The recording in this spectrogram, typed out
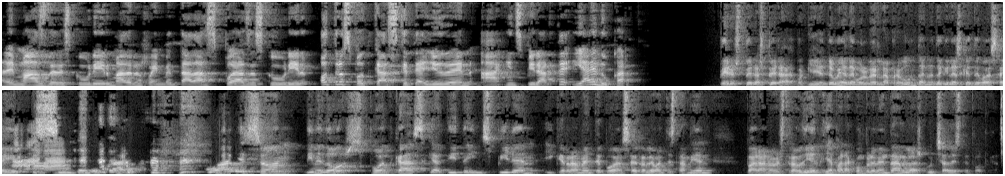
además de descubrir Madres Reinventadas, puedas descubrir otros podcasts que te ayuden a inspirarte y a educar. Pero espera, espera, porque yo te voy a devolver la pregunta, no te creas que te vas a ir ah. sin contestar. ¿Cuáles son, dime dos podcasts que a ti te inspiren y que realmente puedan ser relevantes también para nuestra audiencia para complementar la escucha de este podcast?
